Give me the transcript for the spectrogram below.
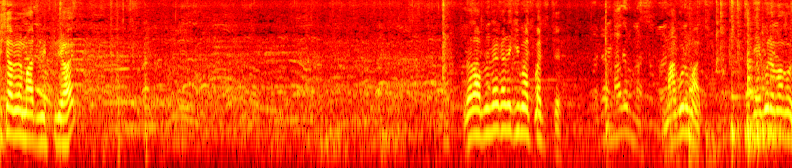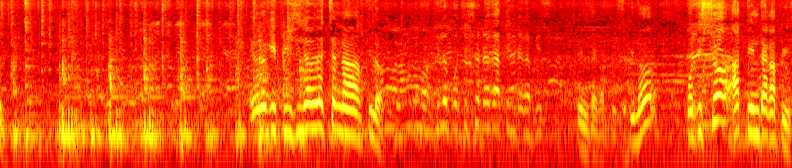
হিসাবে মাছ বিক্রি হয়। দাদা আপনাদের কাছে কি মাছ পাচ্ছে? মাগুর মাছ। মাগুর মাছ এগুলো মাগুর। এগুলো কি পিস হিসাবে বেচছেন না কিলো? কিলো পঁচিশশো টাকা তিন টাকা পিস। তিন টাকা পিস। কিলো? পঁচিশশো আর তিন টাকা পিস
